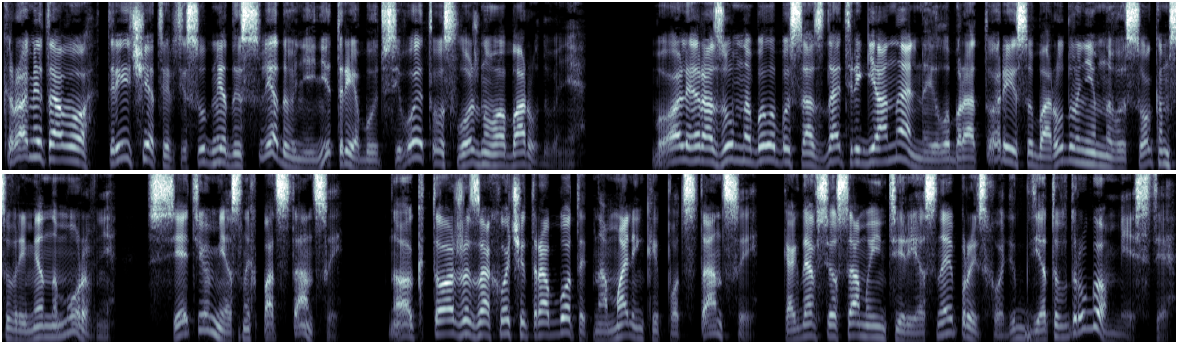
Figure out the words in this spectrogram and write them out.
Кроме того, три четверти судмедисследований не требуют всего этого сложного оборудования. Более разумно было бы создать региональные лаборатории с оборудованием на высоком современном уровне, с сетью местных подстанций. Но кто же захочет работать на маленькой подстанции, когда все самое интересное происходит где-то в другом месте?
